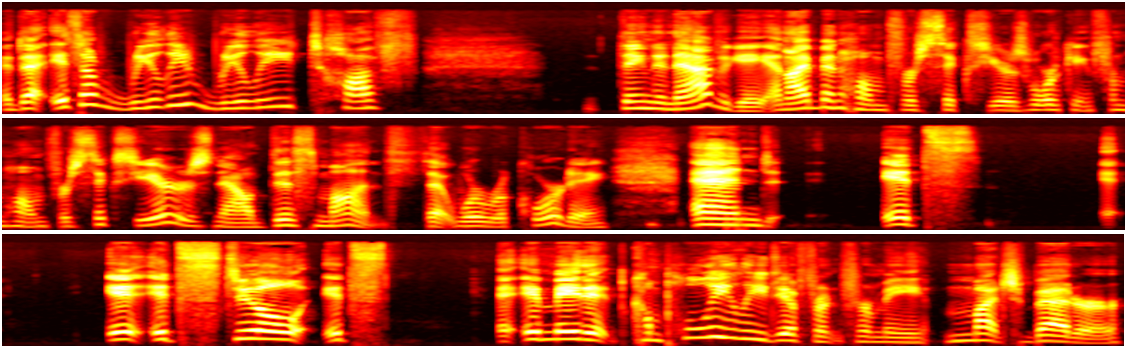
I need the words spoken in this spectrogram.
That it's a really really tough thing to navigate and i've been home for six years working from home for six years now this month that we're recording and it's it, it's still it's it made it completely different for me much better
